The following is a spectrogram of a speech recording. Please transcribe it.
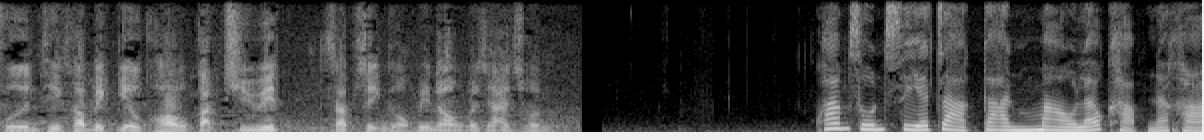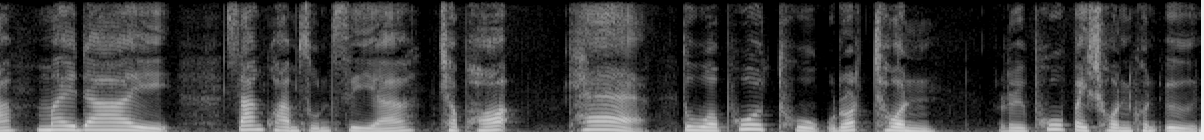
ฝืนที่เข้าไปเกี่ยวข้องกับชีวิตทรัพย์สินของพี่น้องประชาชน ความสูญเสียจากการเมาแล้วขับนะคะ ไม่ได้สร้างความสูญเสีย เฉพาะแค่ตัวผู้ถูกรถชน หรือผู้ไปชนคนอื่น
